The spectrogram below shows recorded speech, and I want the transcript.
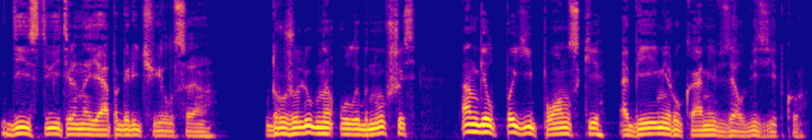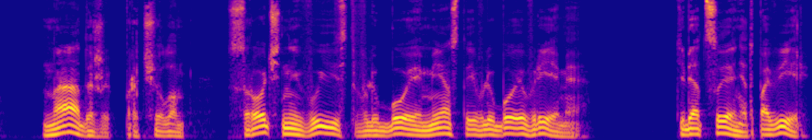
«Действительно, я погорячился». Дружелюбно улыбнувшись, ангел по-японски обеими руками взял визитку. «Надо же!» — прочел он. Срочный выезд в любое место и в любое время. Тебя ценят, поверь.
